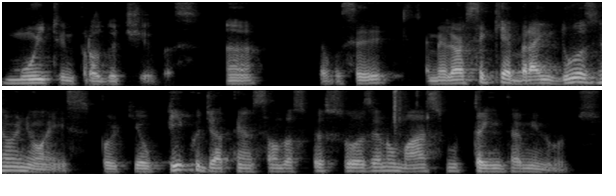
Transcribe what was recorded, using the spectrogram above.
muito improdutivas. Né? Então, você, é melhor você quebrar em duas reuniões, porque o pico de atenção das pessoas é no máximo 30 minutos.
